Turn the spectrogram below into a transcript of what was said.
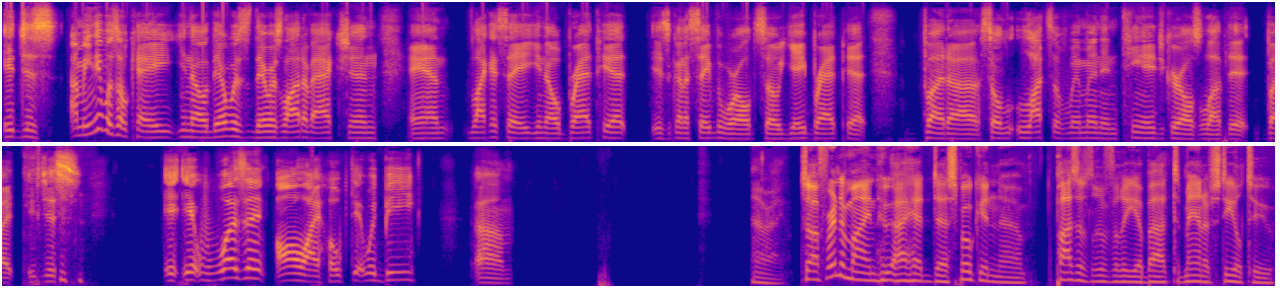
it just I mean it was okay. You know, there was there was a lot of action and like I say, you know, Brad Pitt is going to save the world, so yay Brad Pitt. But uh so lots of women and teenage girls loved it, but it just it, it wasn't all I hoped it would be. Um All right. So a friend of mine who I had uh, spoken uh, positively about Man of Steel to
